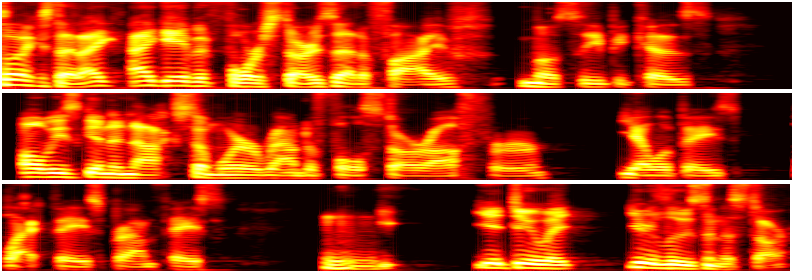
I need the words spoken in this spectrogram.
so like I said, I, I gave it four stars out of five, mostly because always going to knock somewhere around a full star off for yellow face, black face, brown face. Mhm. You do it, you're losing a star.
